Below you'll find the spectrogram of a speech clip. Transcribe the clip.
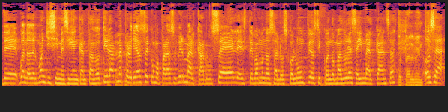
de, bueno, del bungee sí me sigue encantando tirarme, pero ya estoy como para subirme al carrusel, este, vámonos a los columpios y cuando madures ahí me alcanzas. Totalmente. O sea,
